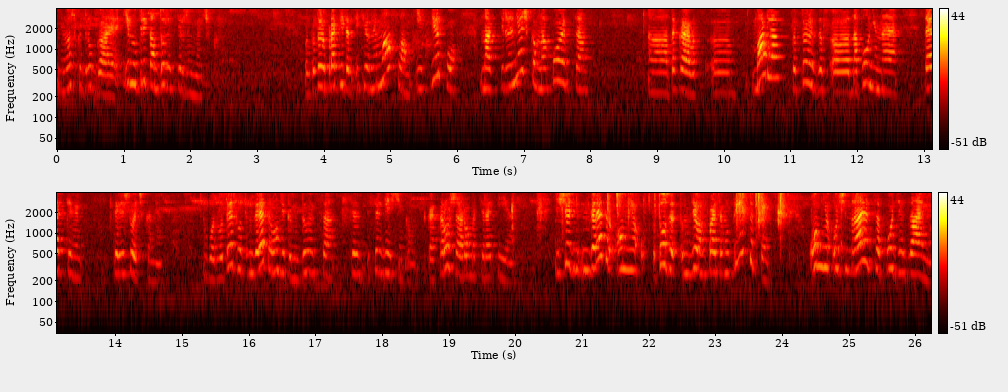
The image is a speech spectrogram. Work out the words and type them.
немножко другая. И внутри там тоже стерженечек вот, который пропитан эфирным маслом, и сверху над стерженечком находится э, такая вот э, марля, которая э, наполненная тайскими корешочками. Вот, вот этот вот ингалятор, он рекомендуется сердечникам. Такая хорошая ароматерапия. Еще один ингалятор, он мне тоже он сделан по этому принципу. Он мне очень нравится по дизайну.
